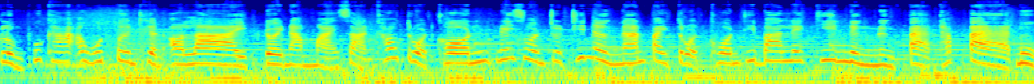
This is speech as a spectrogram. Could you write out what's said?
กลุ่มผู้ค้าอาวุธปืนเถื่อนออนไลน์ โดยนำหมายสารเข้าตรวจค้น ในส่วนจุดที่ 1 นั้นไปตรวจค้นที่บ้านเลขที่ 118ทับ8หมู่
